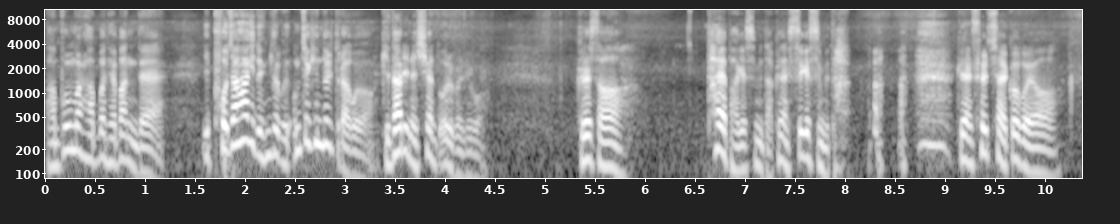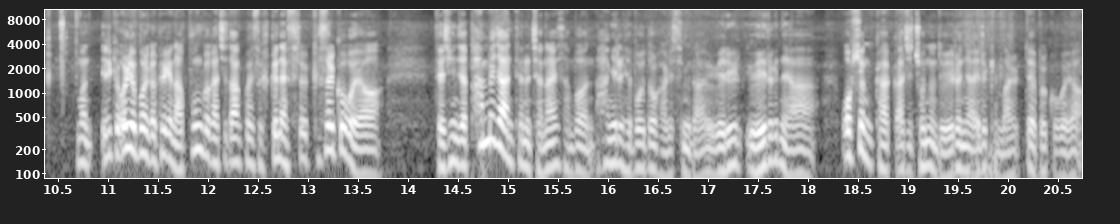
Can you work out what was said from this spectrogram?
반품을 한번 해봤는데 이 포장하기도 힘들고 엄청 힘들더라고요. 기다리는 시간도 오래 걸리고 그래서 타협하겠습니다. 그냥 쓰겠습니다. 그냥 설치할 거고요. 뭐 이렇게 올려보니까 그렇게 나쁜 것 같지도 않고 해서 그냥 쓸, 쓸 거고요. 대신 이제 판매자한테는 전화해서 한번 항의를 해보도록 하겠습니다. 왜, 왜 이러냐? 옵션까지 줬는데 왜 이러냐? 이렇게 말도 해볼 거고요.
